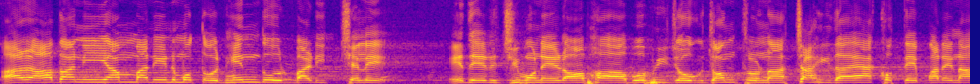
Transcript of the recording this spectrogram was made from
আর আদানি আম্বানির মতন হিন্দুর বাড়ির ছেলে এদের জীবনের অভাব অভিযোগ যন্ত্রণা চাহিদা এক হতে পারে না।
